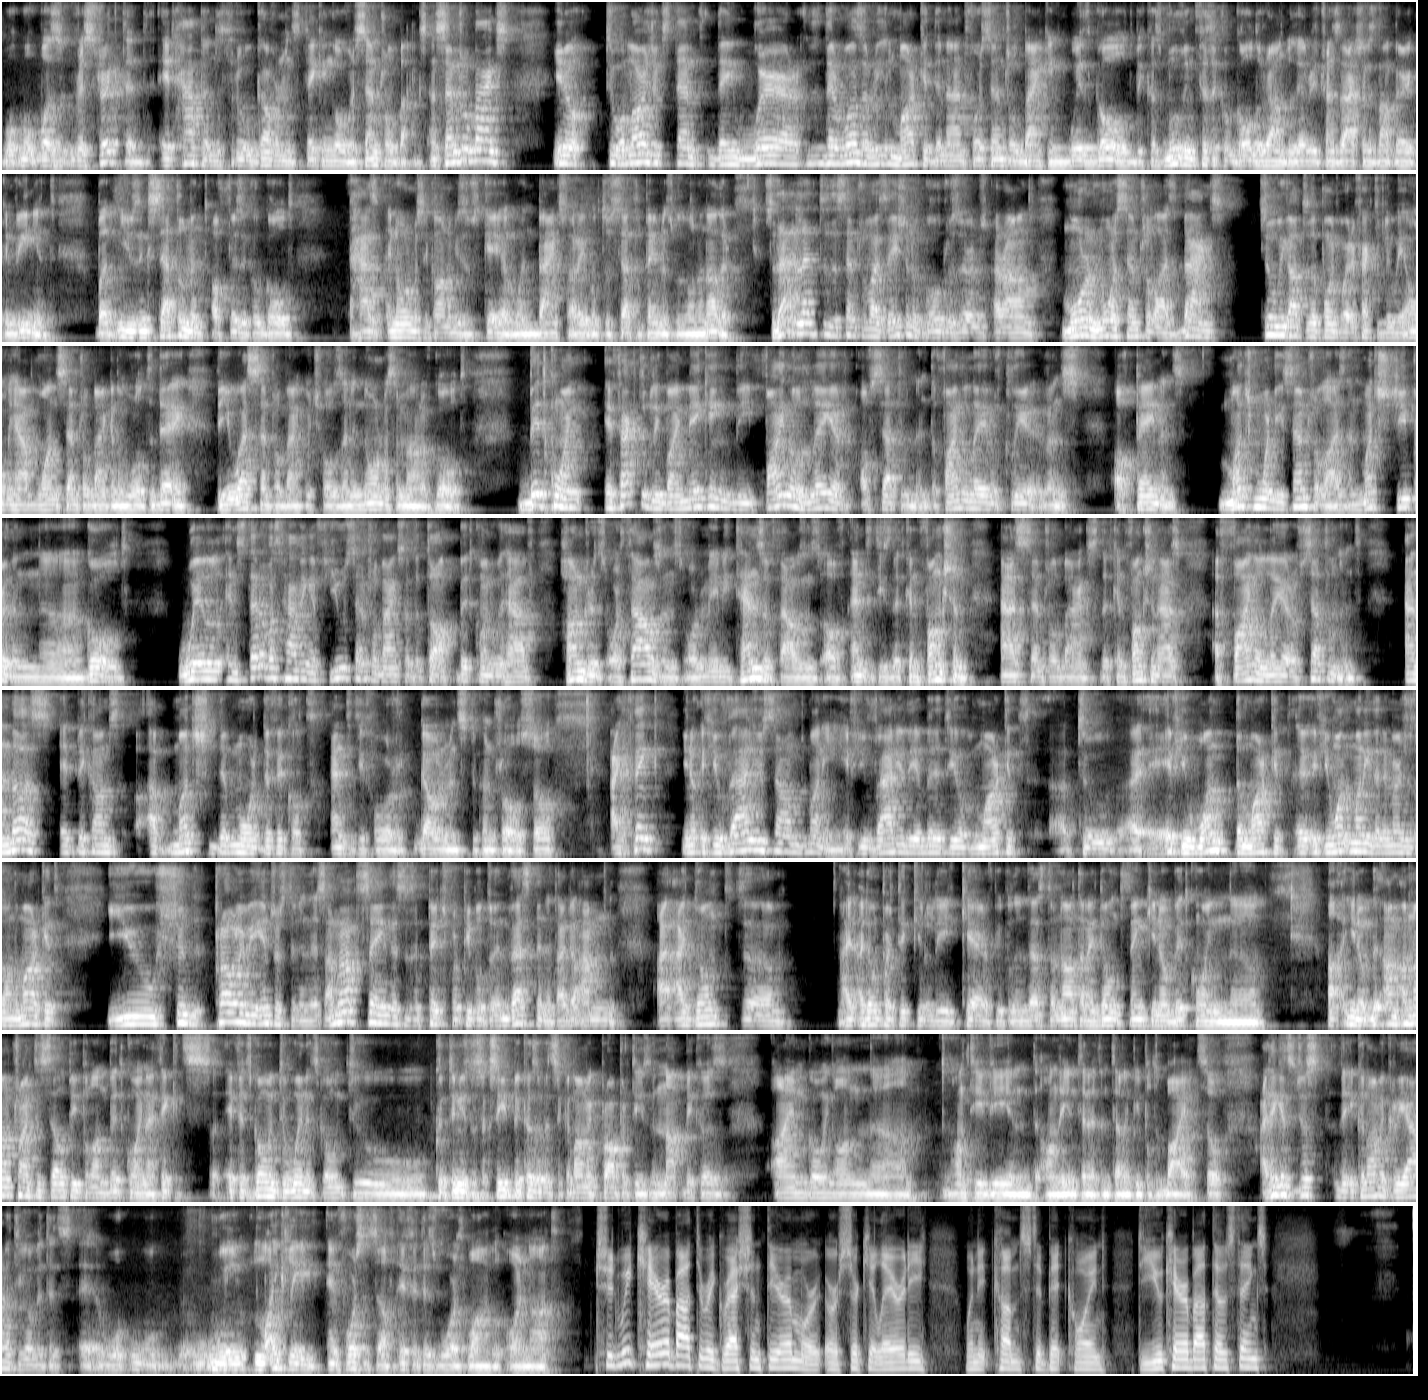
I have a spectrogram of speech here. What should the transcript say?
w- was restricted, it happened through governments taking over central banks, and central banks, you know, to a large extent, they were there was a real market demand for central banking with gold because moving physical gold around with every transaction is not very convenient. But using settlement of physical gold has enormous economies of scale when banks are able to settle payments with one another. So that led to the centralization of gold reserves around more and more centralized banks till we got to the point where effectively we only have one central bank in the world today, the US central bank, which holds an enormous amount of gold. Bitcoin, effectively, by making the final layer of settlement, the final layer of clearance of payments, much more decentralized and much cheaper than uh, gold, will instead of us having a few central banks at the top, Bitcoin would have hundreds or thousands or maybe tens of thousands of entities that can function as central banks, that can function as a final layer of settlement. And thus, it becomes a much more difficult entity for governments to control. So I think, you know, if you value sound money, if you value the ability of market uh, to, uh, if you want the market, if you want money that emerges on the market, you should probably be interested in this. I'm not saying this is a pitch for people to invest in it. I don't. I'm. I, I don't. Um, I, I, don't particularly care if people invest or not, and I don't think you know Bitcoin. Uh, uh, you know, I'm, I'm not trying to sell people on Bitcoin. I think it's if it's going to win, it's going to continue to succeed because of its economic properties, and not because I'm going on uh, on TV and on the internet and telling people to buy it. So I think it's just the economic reality of it. it is, uh, w- w- will likely enforce itself if it is worthwhile or not. Should we care about the regression theorem or, or circularity when it comes to Bitcoin? Do you care about those things?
